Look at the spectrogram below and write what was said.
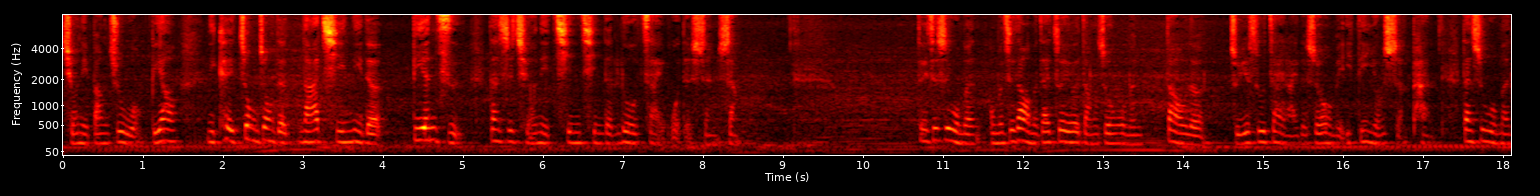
求你帮助我，不要你可以重重的拿起你的鞭子，但是求你轻轻的落在我的身上。对，这是我们我们知道我们在罪恶当中，我们到了主耶稣再来的时候，我们一定有审判。但是我们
